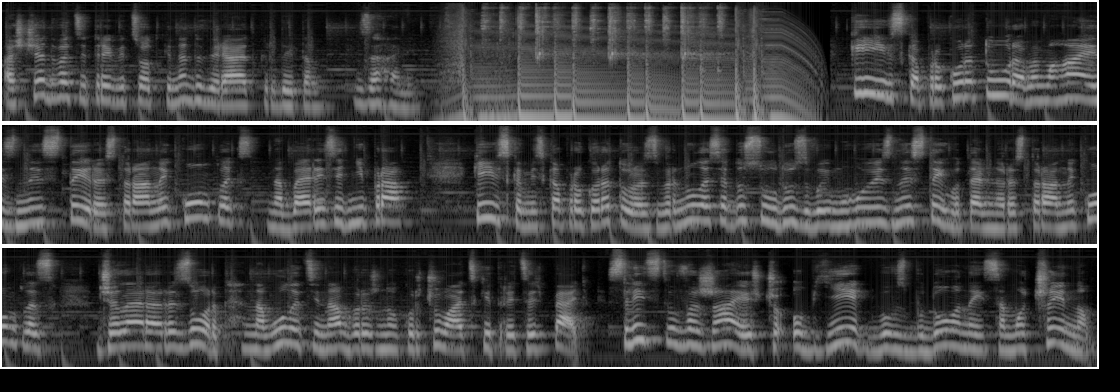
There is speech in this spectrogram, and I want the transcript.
а ще 23% не довіряють кредитам взагалі. Київська прокуратура вимагає знести ресторанний комплекс на березі Дніпра. Київська міська прокуратура звернулася до суду з вимогою знести готельно-ресторанний комплекс Джелера Резорт на вулиці Набережно-Корчувацькій, 35. Слідство вважає, що об'єкт був збудований самочинно.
